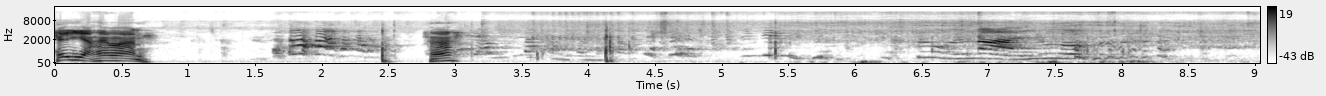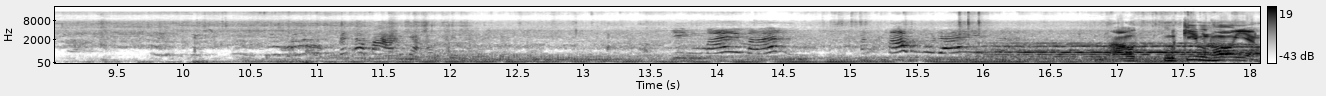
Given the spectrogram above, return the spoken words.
เฮ้ยเฮ้ยอยากให้มัน ฮะสู้ไม่หนาอยู่ไม่ทำมาอย่างจริงไหมมันมันข้ามกูได้เอาเมื่อกี้มันห้องอย่าง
